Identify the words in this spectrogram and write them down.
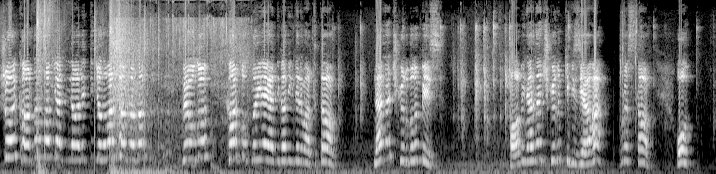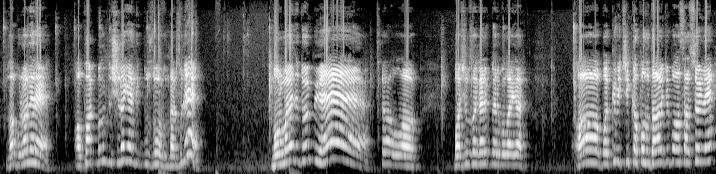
Şu an kardan adam geldi. Lanetli canavar kardan adam. Ve onu kar toplarıyla yendik. Hadi gidelim artık tamam. Nereden çıkıyorduk oğlum biz? Abi nereden çıkıyorduk ki biz ya? Ha burası tamam. Oh. La bura nere? Apartmanın dışına geldik buzdolabından. Bu ne? Normale de dönmüyor he. Allah'ım. Başımıza garip garip olaylar. Aa bakım için kapalı. Daha önce bu asansörle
